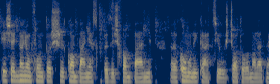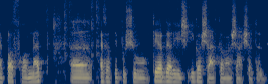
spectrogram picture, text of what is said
és egy nagyon fontos kampányeszköz és kampány kommunikációs csatorna lett, meg platform lett, ez a típusú térdelés, igazságtalanság, stb.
